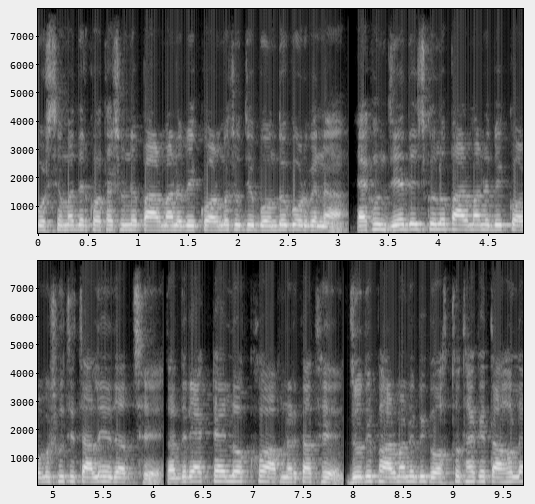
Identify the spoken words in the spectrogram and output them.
পশ্চিমাদের কথা শুনে পারমাণবিক কর্মসূচি বন্ধ করবে না। এখন যে দেশগুলো পারমাণবিক কর্মসূচি চালিয়ে যাচ্ছে, তাদের একটাই লক্ষ্য আপনার কাছে। যদি পারমাণবিক অস্ত্র থাকে, তাহলে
